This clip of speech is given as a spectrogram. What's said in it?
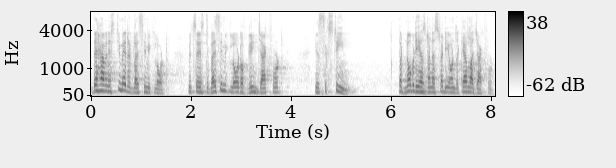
they have an estimated glycemic load, which says the glycemic load of green jackfruit is 16. But nobody has done a study on the Kerala jackfruit.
